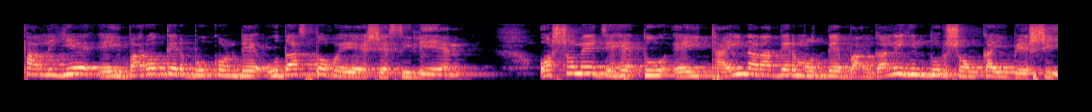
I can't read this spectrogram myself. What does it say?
পালিয়ে এই ভারতের ভূখণ্ডে উদাস্ত হয়ে এসেছিলেন। অসমে যেহেতু এই ঠাইনারাদের মধ্যে বাঙালি হিন্দুর সংখ্যাই বেশি,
